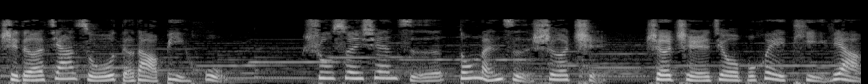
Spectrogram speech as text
使得家族得到庇护；叔孙宣子、东门子奢侈，奢侈就不会体谅、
